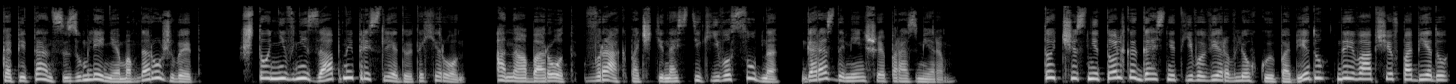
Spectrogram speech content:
Капитан с изумлением обнаруживает, что не внезапный преследует Ахерон, а наоборот, враг почти настиг его судно, гораздо меньшее по размерам тотчас не только гаснет его вера в легкую победу, да и вообще в победу,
